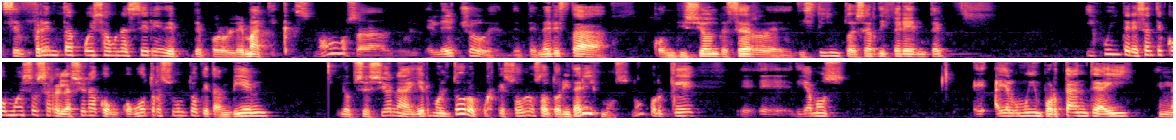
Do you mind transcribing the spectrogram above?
se enfrenta pues a una serie de, problemáticas, ¿no? O sea, el hecho de, tener esta condición de ser eh, distinto, de ser diferente, y es muy interesante cómo eso se relaciona con, con otro asunto que también le obsesiona a Guillermo el Toro, pues que son los autoritarismos, ¿no? Porque, eh, eh, digamos, hay algo muy importante ahí en,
